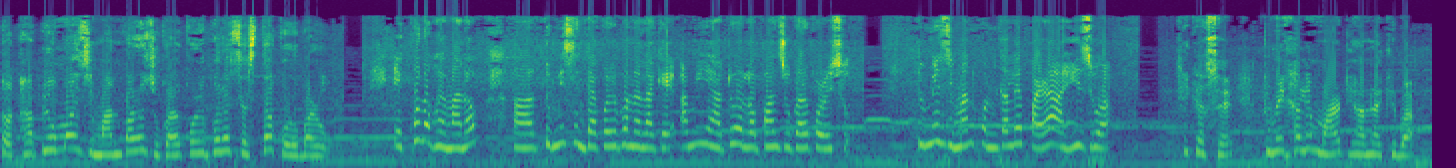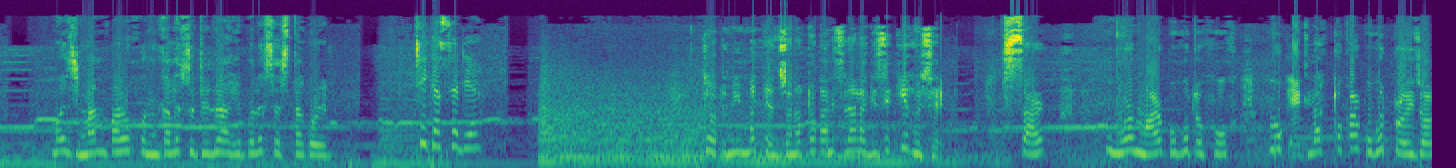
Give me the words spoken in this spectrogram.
তথাপিও মই যিমান পাৰোঁ যোগাৰ কৰিবলৈ চেষ্টা কৰোঁ বাৰু। একো নহয় মানৱ। আহ, তুমি চিন্তা কৰিব নালাগে। আমি ইয়াতো অলপমান যোগাৰ কৰিছোঁ। তুমি যিমান সোনকালে পাৰা আহি যোৱা। ঠিক আছে তুমি খালি মাৰ ধ্যান ৰাখিবা। মই যিমান পাৰোঁ সোনকালে ছুটীলৈ আহিবলৈ চেষ্টা কৰিম। ঠিক আছে দিয়া। কিয় তুমি ইমান টেনশ্যনত থকা নিচিনা লাগিছে? কি হৈছে? ছাৰ মোৰ মাৰ বহুত অসুখ। মোক এক লাখ টকাৰ বহুত প্ৰয়োজন।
